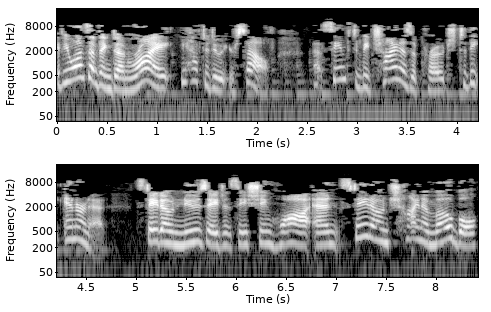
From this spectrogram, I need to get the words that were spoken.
If you want something done right, you have to do it yourself. That seems to be China's approach to the internet. State-owned news agency Xinhua and state-owned China Mobile,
